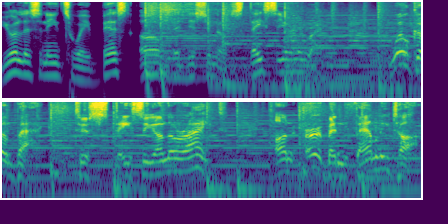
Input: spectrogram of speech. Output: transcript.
You're listening to a best of edition of Stacy on the Right. Welcome back to Stacy on the Right on Urban Family Talk.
